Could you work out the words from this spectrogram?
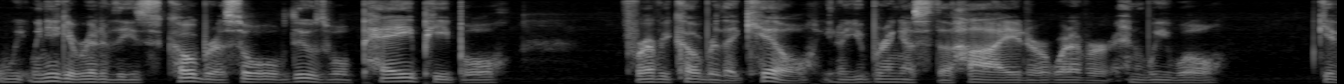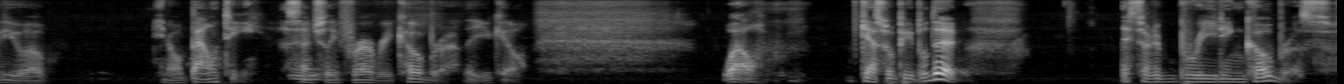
we, we need to get rid of these cobras. So what we'll do is we'll pay people for every cobra they kill, you know, you bring us the hide or whatever, and we will give you a, you know, bounty essentially mm. for every cobra that you kill. Well, guess what people did? They started breeding cobras.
